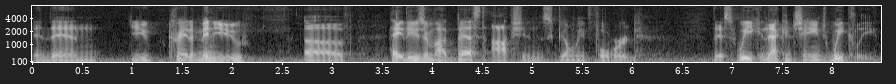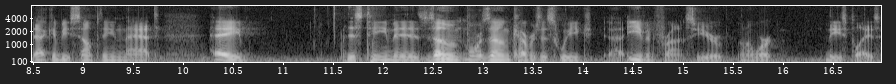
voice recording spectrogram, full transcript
and then you create a menu of, hey, these are my best options going forward this week. And that can change weekly. That can be something that, hey, this team is zone more zone covers this week, uh, even front. So you're going to work these plays.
